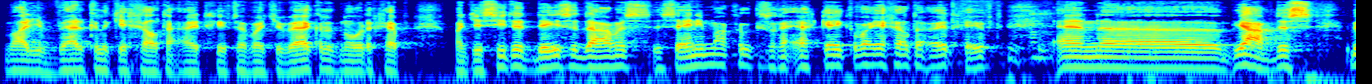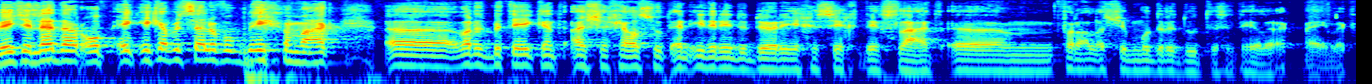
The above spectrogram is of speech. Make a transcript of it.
waar je werkelijk je geld aan uitgeeft en wat je werkelijk nodig hebt. Want je ziet het, deze dames zijn niet makkelijk. Ze gaan echt kijken waar je geld aan uitgeeft. En uh, ja, dus weet je, let daarop. Ik, ik heb het zelf ook meegemaakt uh, wat het betekent als je geld zoekt en iedereen de deur in je gezicht dichtslaat. Um, vooral als je moeder het doet is het heel erg pijnlijk.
